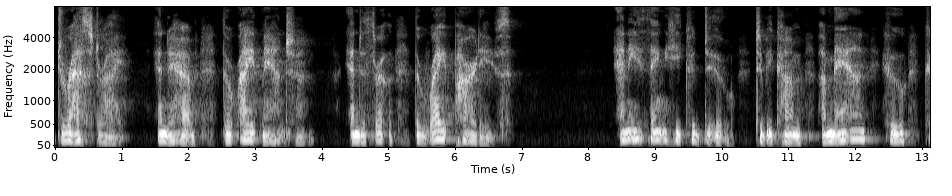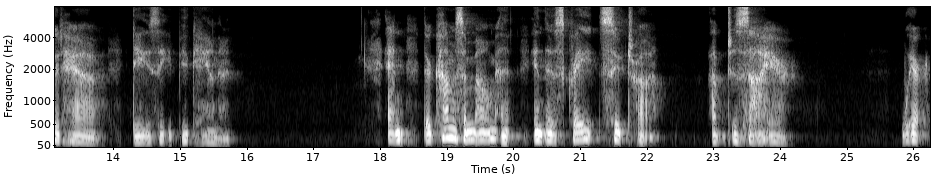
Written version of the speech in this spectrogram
dressed right and to have the right mansion and to throw the right parties. Anything he could do to become a man who could have Daisy Buchanan. And there comes a moment in this great sutra of desire where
